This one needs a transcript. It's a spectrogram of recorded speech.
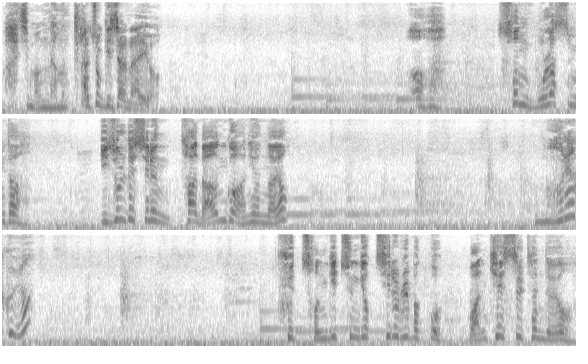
마지막 남은 가족이잖아요. 아, 전 몰랐습니다. 이졸대 씨는 다 나은 거 아니었나요? 뭐라고요? 그 전기 충격 치료를 받고 완쾌했을 텐데요.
